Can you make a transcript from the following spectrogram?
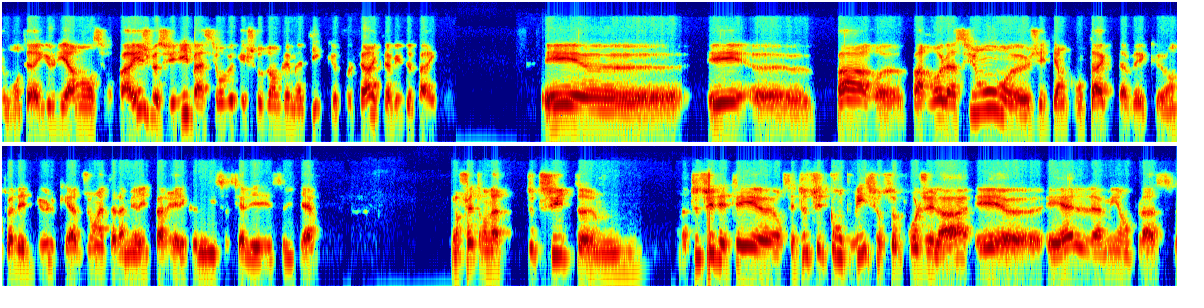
montais régulièrement sur Paris, je me suis dit, bah, si on veut quelque chose d'emblématique, il faut le faire avec la ville de Paris. Et, par, euh, relation, euh, j'ai été en contact avec euh, Antoinette Gull, qui est adjointe à la mairie de Paris à l'économie sociale et solidaire. Et en fait, on a tout de suite, on tout de suite été, on s'est tout de suite compris sur ce projet-là, et, et, elle a mis en place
